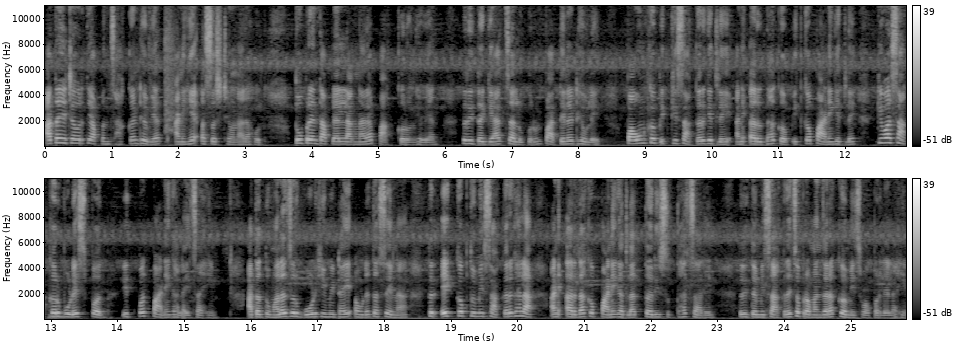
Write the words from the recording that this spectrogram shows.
आता याच्यावरती आपण झाकण ठेवूयात आणि हे असंच ठेवणार आहोत. तोपर्यंत आपल्याला लागणारा पाक करून घेऊयात. तर इथं गॅस चालू करून पातेलं ठेवले. पाऊण कप इतकी साखर घेतले आणि अर्धा कप इतकं पाणी घेतले किंवा साखर बुडेसपद इतपत पाणी घालायचं आहे. आता तुम्हाला जर गोड ही मिठाई आवडत असेल ना तर एक कप तुम्ही साखर घाला आणि अर्धा कप पाणी घातलात तरीसुद्धा चालेल. तर इथं मी साखरेचं प्रमाण जरा कमीच वापरलेलं आहे.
